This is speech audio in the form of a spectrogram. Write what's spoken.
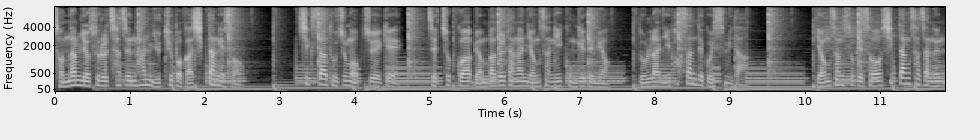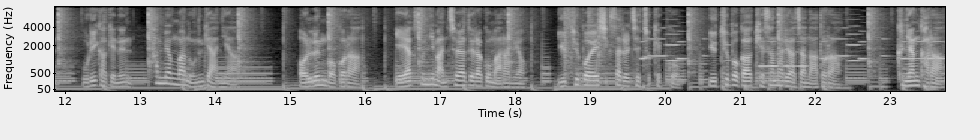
전남 여수를 찾은 한 유튜버가 식당에서 식사 도중 업주에게 재촉과 면박을 당한 영상이 공개되며 논란이 확산되고 있습니다. 영상 속에서 식당 사장은 우리 가게는 한 명만 오는 게 아니야. 얼른 먹어라. 예약 손님 앉혀야 되라고 말하며 유튜버의 식사를 재촉했고 유튜버가 계산하려 하자 나더라. 그냥 가라.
